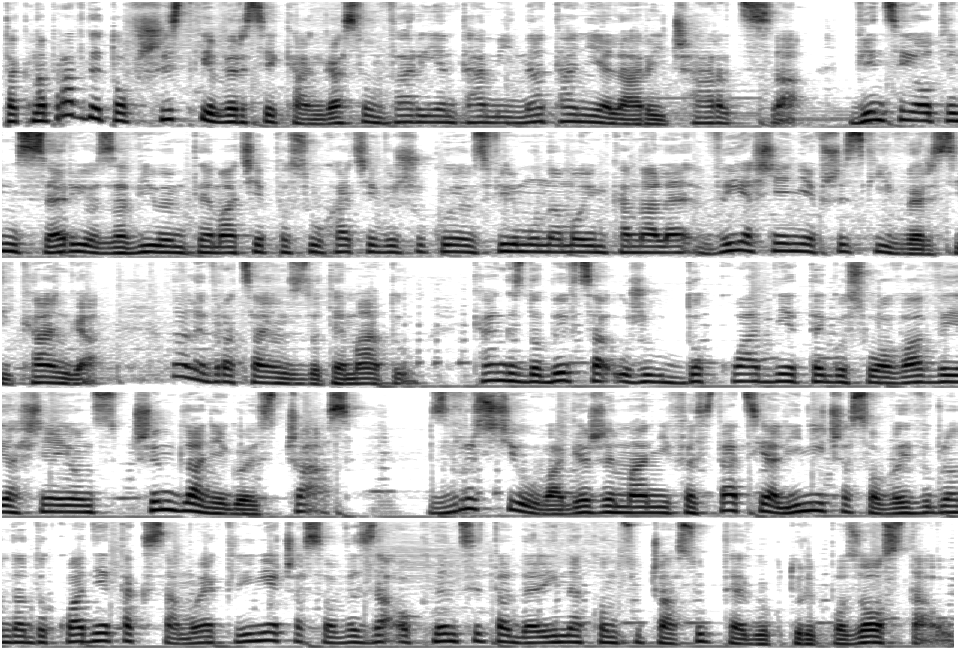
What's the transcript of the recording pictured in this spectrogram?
Tak naprawdę to wszystkie wersje Kanga są wariantami Nathaniela Richardsa. Więcej o tym serio zawiłym temacie posłuchacie wyszukując filmu na moim kanale Wyjaśnienie wszystkich wersji Kanga. No ale wracając do tematu, Kang zdobywca użył dokładnie tego słowa, wyjaśniając czym dla niego jest czas. Zwróćcie uwagę, że manifestacja linii czasowej wygląda dokładnie tak samo jak linie czasowe za oknem cytadeli na końcu czasu tego, który pozostał.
